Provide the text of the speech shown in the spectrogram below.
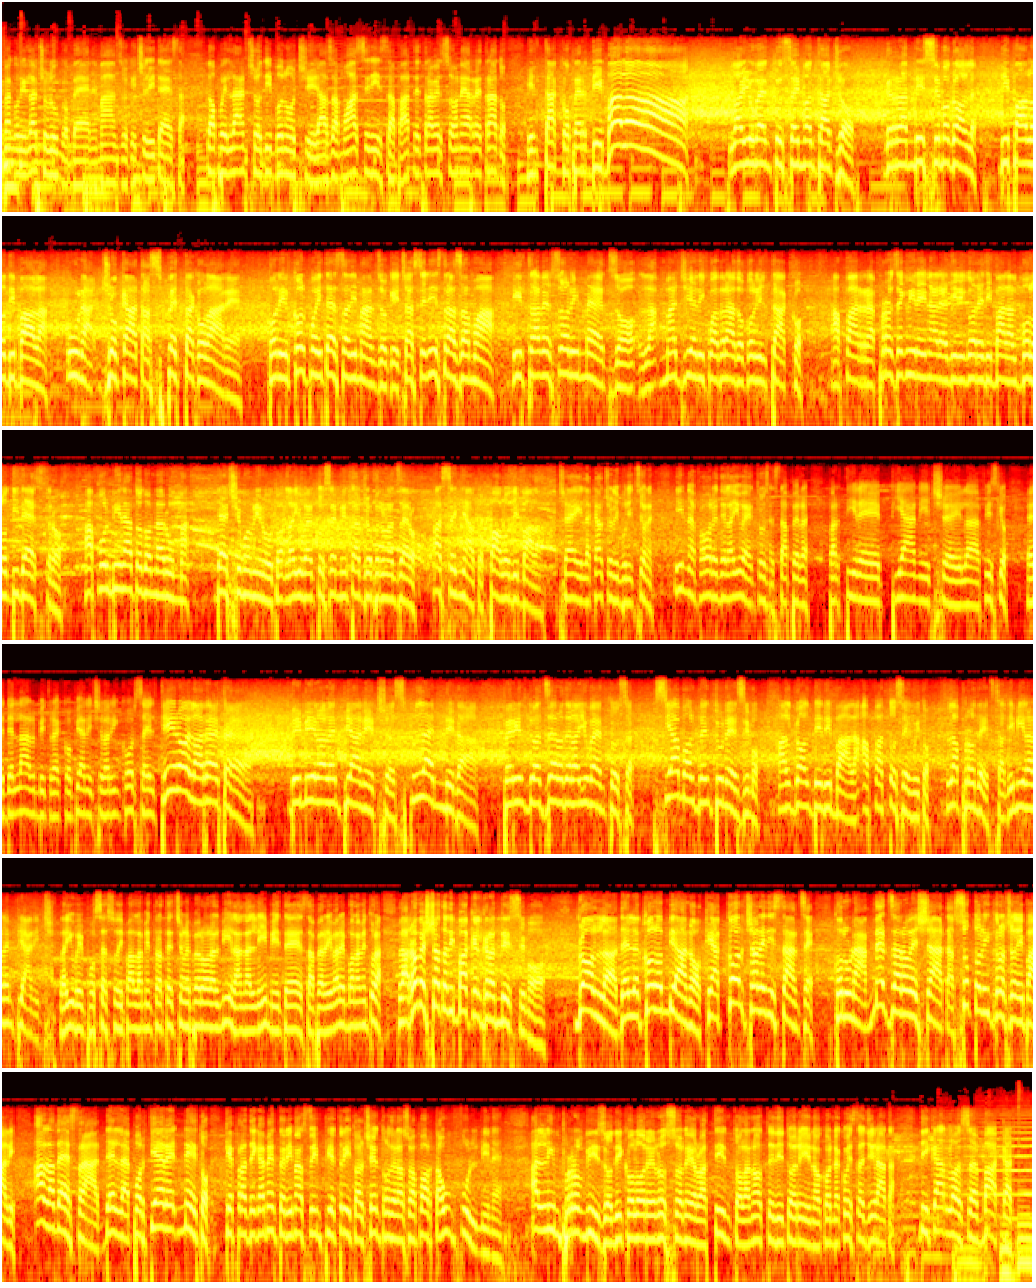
fa con il lancio lungo bene Manzo che c'è di testa. Dopo il lancio di Bonucci Asamoah a sinistra parte il traversone arretrato il tacco per Di Bala la Juventus è in vantaggio. Grandissimo gol di Paolo Di Bala una giocata spettacolare. Con il colpo di testa di Mandzukic a sinistra Samoa il traversone in mezzo la magia di quadrato con il tacco a far proseguire in area di rigore di Bala al volo di destro ha fulminato Donnarumma. Decimo minuto. La Juventus è in vantaggio per 1-0 ha segnato Paolo Di Bala c'è il calcio di punizione in favore della Juventus. Sta per partire Pjanic il fischio dell'arbitro. Ecco Pjanic la rincorsa il tiro e la rete di Miralem Pjanic splendida per il 2-0 della Juventus siamo al ventunesimo al gol di Dybala ha fatto seguito la prodezza di Miralem Pjanic. La Juve in possesso di palla mentre attenzione per ora il Milan al limite sta per arrivare Bonaventura. La rovesciata di Bacca il grandissimo. Gol del colombiano che accorcia le distanze con una mezza rovesciata sotto l'incrocio dei pali alla destra del portiere Neto che praticamente è rimasto impietrito al centro della sua porta un fulmine. All'improvviso di colore rosso-nero attinto la notte di Torino con questa girata di Carlos Bacca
